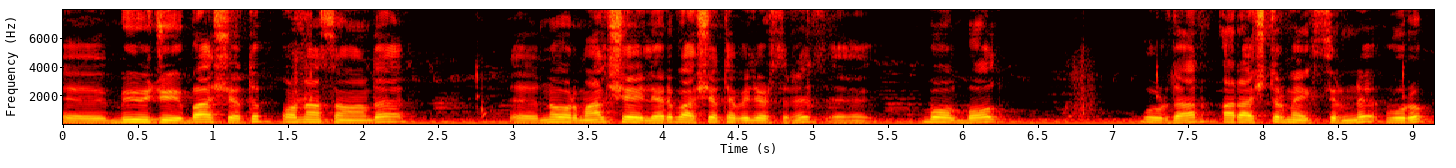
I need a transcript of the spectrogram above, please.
e, büyücüyü başlatıp ondan sonra da e, normal şeyleri başlatabilirsiniz. E, bol bol buradan araştırma iksirini vurup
